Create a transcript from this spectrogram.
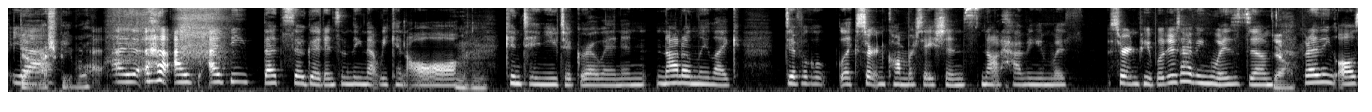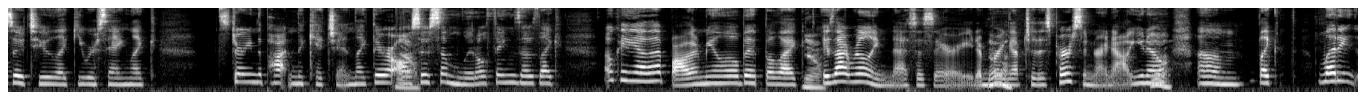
Yeah. gosh people I, I I think that's so good and something that we can all Mm-hmm. continue to grow in and not only like difficult like certain conversations not having them with certain people just having wisdom Yeah. but I think also too like you were saying like stirring the pot in the kitchen like there are Yeah. also some little things I was like okay yeah that bothered me a little bit but like Yeah. is that really necessary to bring Yeah. up to this person right now you know um like letting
